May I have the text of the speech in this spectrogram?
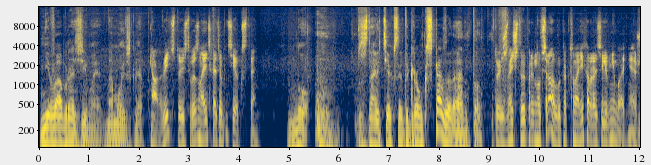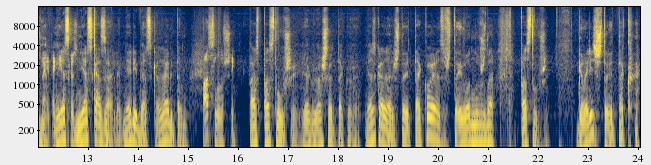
невообразимое, на мой взгляд. А, ну, видите, то есть вы знаете хотя бы тексты. Ну, знаю текст, это громко сказано, Антон. То есть, значит, вы, ну, все равно вы как-то на них обратили внимание, что они Нет, такие... мне, ск- мне сказали, мне ребят сказали, там, Послушай. «Пос- послушай. Я говорю, а что это такое? Мне сказали, что это такое, что его нужно послушать. Говорить, что это такое.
